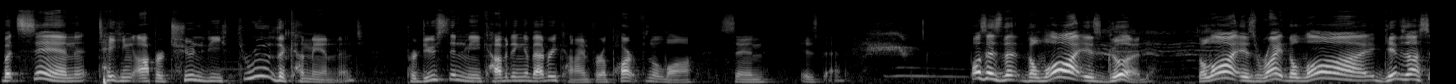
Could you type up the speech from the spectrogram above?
But sin, taking opportunity through the commandment, produced in me coveting of every kind, for apart from the law, sin is dead. Paul says that the law is good. The law is right. The law gives us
